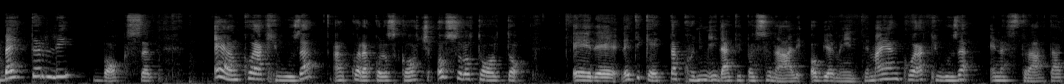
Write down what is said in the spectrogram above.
Betterly Box. È ancora chiusa, ancora con lo scotch, ho solo tolto l'etichetta con i miei dati personali ovviamente ma è ancora chiusa e nastrata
